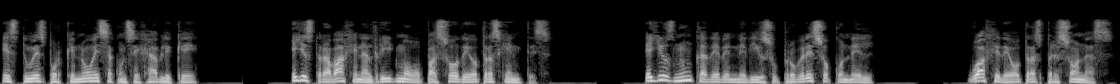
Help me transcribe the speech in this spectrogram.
Esto es porque no es aconsejable que ellos trabajen al ritmo o paso de otras gentes. Ellos nunca deben medir su progreso con el guaje de otras personas.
